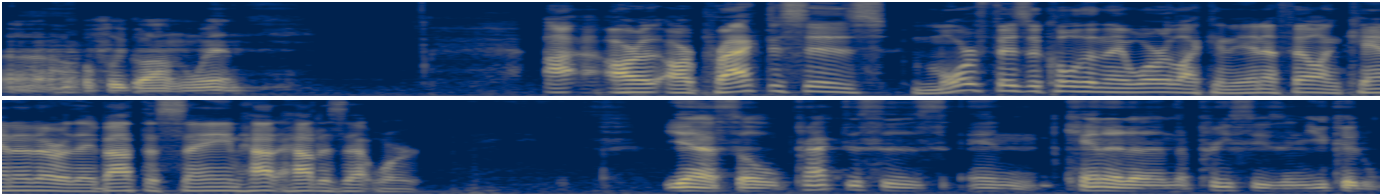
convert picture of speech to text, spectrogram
uh, hopefully go out and win. Are are practices more physical than they were like in the NFL in Canada? Are they about the same? How how does that work? Yeah, so practices in Canada in the preseason, you could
